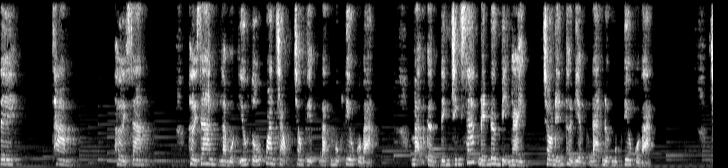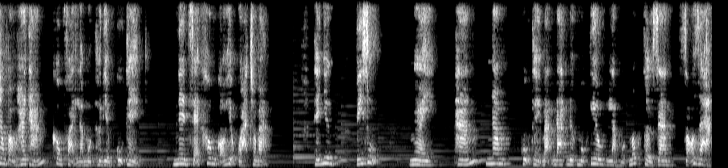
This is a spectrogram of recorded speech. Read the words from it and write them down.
t. Time. Thời gian. Thời gian là một yếu tố quan trọng trong việc đặt mục tiêu của bạn. Bạn cần tính chính xác đến đơn vị ngày cho đến thời điểm đạt được mục tiêu của bạn. Trong vòng 2 tháng, không phải là một thời điểm cụ thể, nên sẽ không có hiệu quả cho bạn. Thế nhưng, ví dụ, ngày, tháng, năm cụ thể bạn đạt được mục tiêu là một mốc thời gian rõ ràng.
